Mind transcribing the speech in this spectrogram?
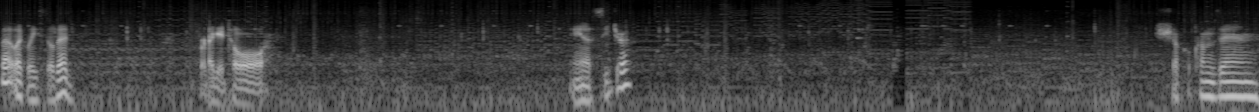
But luckily he's still dead. Feraligatr. And a Seadra? Shuckle comes in.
